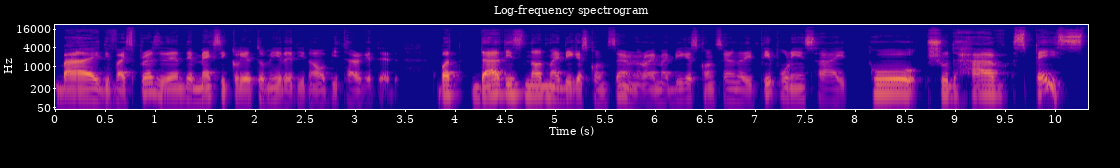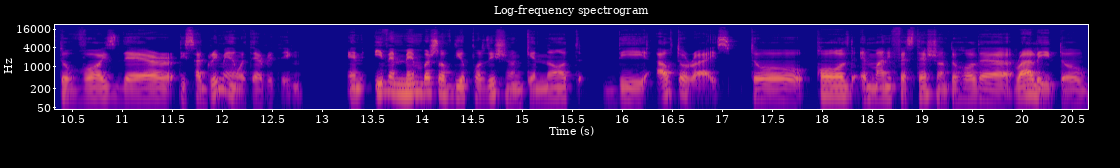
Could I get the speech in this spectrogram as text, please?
by the vice president that makes it clear to me that you know I'll be targeted. But that is not my biggest concern, right? My biggest concern the people inside who should have space to voice their disagreement with everything and even members of the opposition cannot be authorized to hold a manifestation, to hold a rally, to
